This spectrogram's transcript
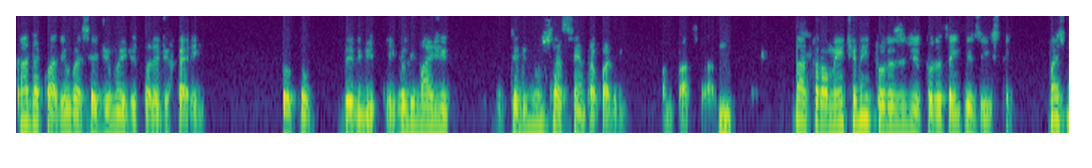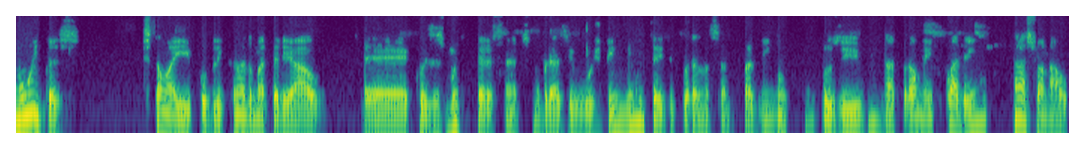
cada quadrinho vai ser de uma editora diferente. Que eu delimitei. Eu li mais de, eu ter lido uns 60 quadrinhos no ano passado. Hum. Naturalmente, nem todas as editoras ainda existem, mas muitas estão aí publicando material é, coisas muito interessantes no Brasil hoje. Tem muita editora lançando quadrinho, inclusive, naturalmente, quadrinho nacional.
